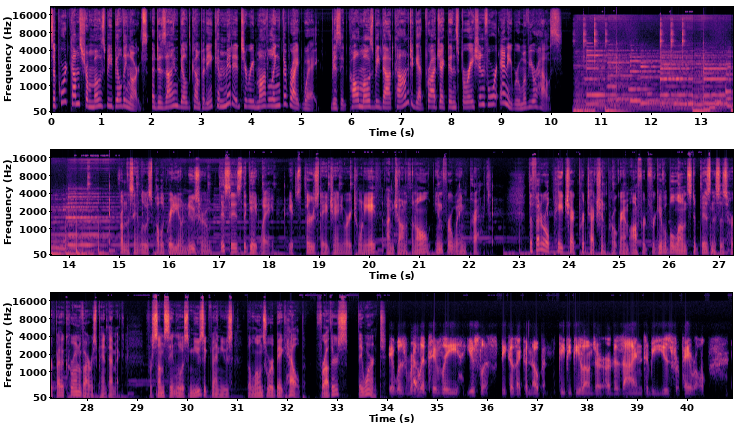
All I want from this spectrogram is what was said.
Support comes from Mosby Building Arts, a design build company committed to remodeling the right way. Visit callmosby.com to get project inspiration for any room of your house. From the St. Louis Public Radio newsroom, this is The Gateway. It's Thursday, January 28th. I'm Jonathan Ahl, in for Wayne Pratt. The federal Paycheck Protection Program offered forgivable loans to businesses hurt by the coronavirus pandemic. For some St. Louis music venues, the loans were a big help. For others, they weren't. It was relatively useless because I couldn't open. PPP loans are, are designed to be used for payroll,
